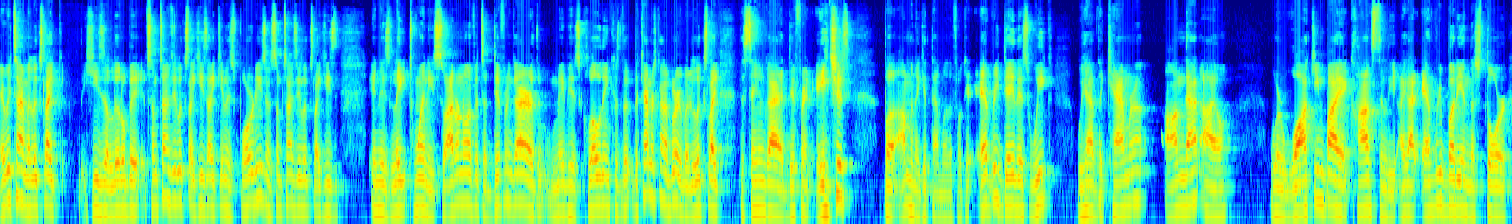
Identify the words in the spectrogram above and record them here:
every time it looks like he's a little bit. Sometimes he looks like he's like in his 40s, and sometimes he looks like he's in his late 20s. So I don't know if it's a different guy or the, maybe his clothing, because the, the camera's kind of blurry, but it looks like the same guy at different ages. But I'm gonna get that motherfucker every day this week. We have the camera on that aisle. We're walking by it constantly. I got everybody in the store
